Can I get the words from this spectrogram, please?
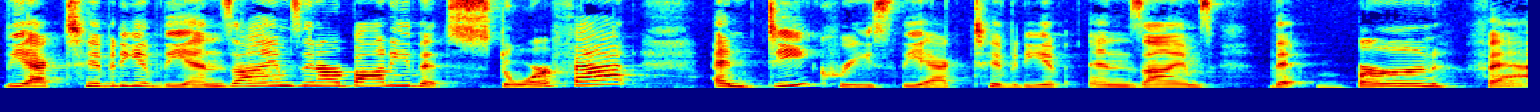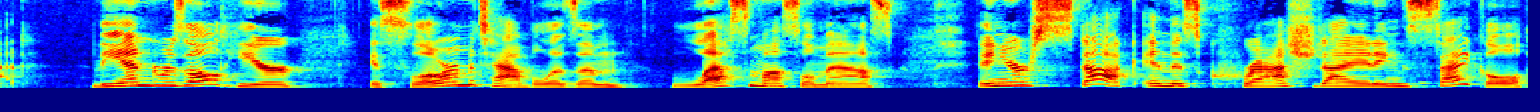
the activity of the enzymes in our body that store fat and decrease the activity of enzymes that burn fat. The end result here is slower metabolism, less muscle mass, and you're stuck in this crash dieting cycle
